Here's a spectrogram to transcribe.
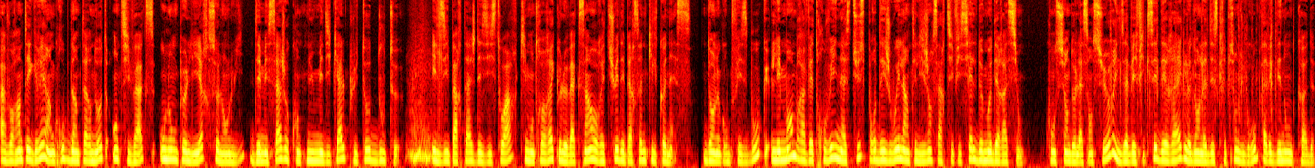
avoir intégré un groupe d'internautes anti-vax où l'on peut lire, selon lui, des messages au contenu médical plutôt douteux. Ils y partagent des histoires qui montreraient que le vaccin aurait tué des personnes qu'ils connaissent. Dans le groupe Facebook, les membres avaient trouvé une astuce pour déjouer l'intelligence artificielle de modération. Conscients de la censure, ils avaient fixé des règles dans la description du groupe avec des noms de code.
